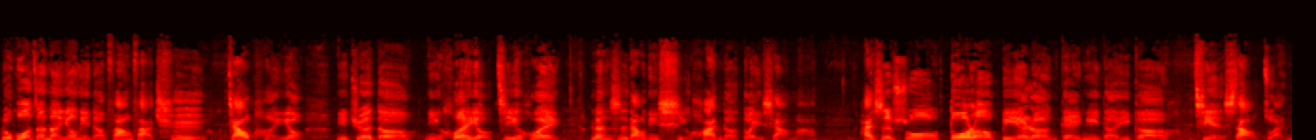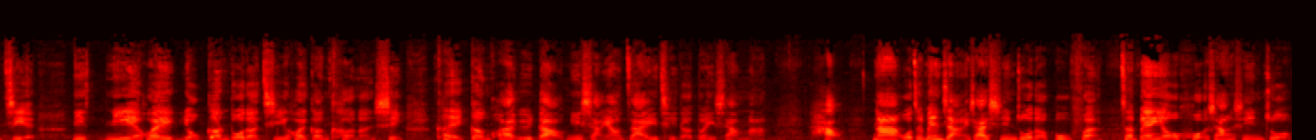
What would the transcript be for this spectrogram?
如果真的用你的方法去交朋友，你觉得你会有机会认识到你喜欢的对象吗？还是说多了别人给你的一个介绍转介，你你也会有更多的机会跟可能性，可以更快遇到你想要在一起的对象吗？好，那我这边讲一下星座的部分，这边有火象星座。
